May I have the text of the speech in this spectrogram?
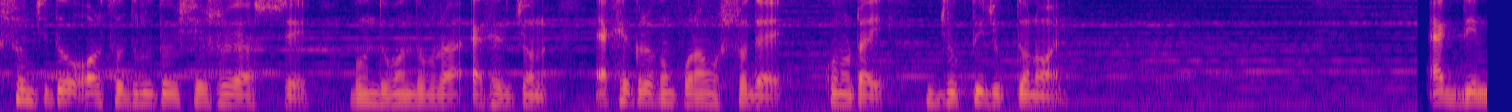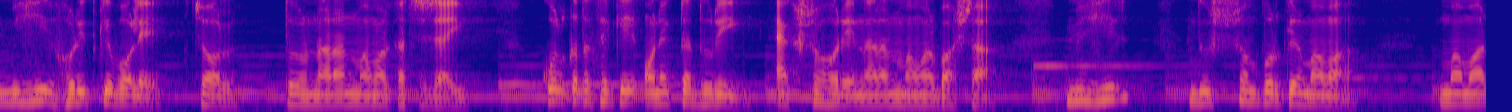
সঞ্চিত অর্থ দ্রুতই শেষ হয়ে আসছে। বন্ধুবান্ধবরা এক একজন এক এক রকম পরামর্শ দেয়, কোনোটাই যুক্তিযুক্ত নয়। একদিন মিহির হরিতকে বলে, চল, তোর নারায়ণ মামার কাছে যাই। কলকাতা থেকে অনেকটা দূরেই এক শহরে নারায়ণ মামার বাসা। মিহির দুঃসম্পর্কের মামা। মামার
